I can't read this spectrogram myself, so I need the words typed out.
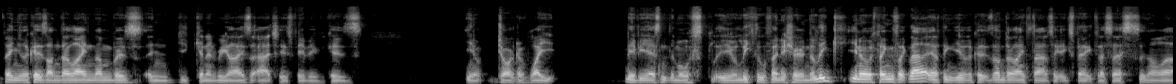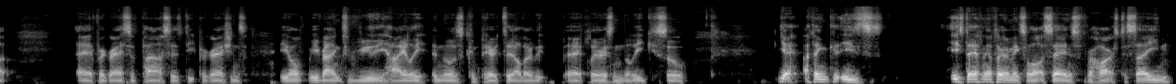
Then you look at his underlying numbers, and you kind of realize that actually it's maybe because you know Jordan White maybe isn't the most you know, lethal finisher in the league, you know, things like that. I think you look at his underlying stats like expected assists and all that, uh, progressive passes, deep progressions. He, he ranks really highly in those compared to other uh, players in the league. So, yeah, I think he's he's definitely a player that makes a lot of sense for Hearts to sign.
